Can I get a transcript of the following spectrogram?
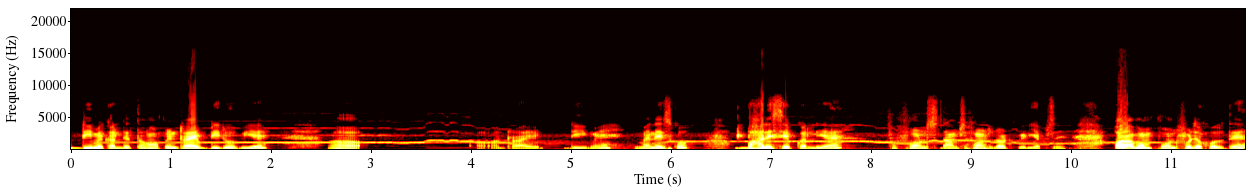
डी में कर लेता हूँ। अपनी ड्राइव डी जो भी है ड्राइव डी में मैंने इसको बाहर सेव कर लिया है। फ़ॉन्ट्स नाम से फ़ॉन्ट्स डॉट पीडीएफ से। और अब हम फ़ॉन्ट फोर जो खोलते हैं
